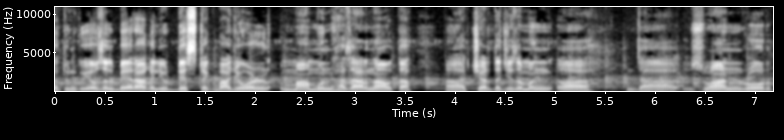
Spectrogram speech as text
کتونکو یو ځل بیا راغلی ډیسټریکټ باجوړ مامون هزارناو ته چرته چې زمنګ د ځوان رور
